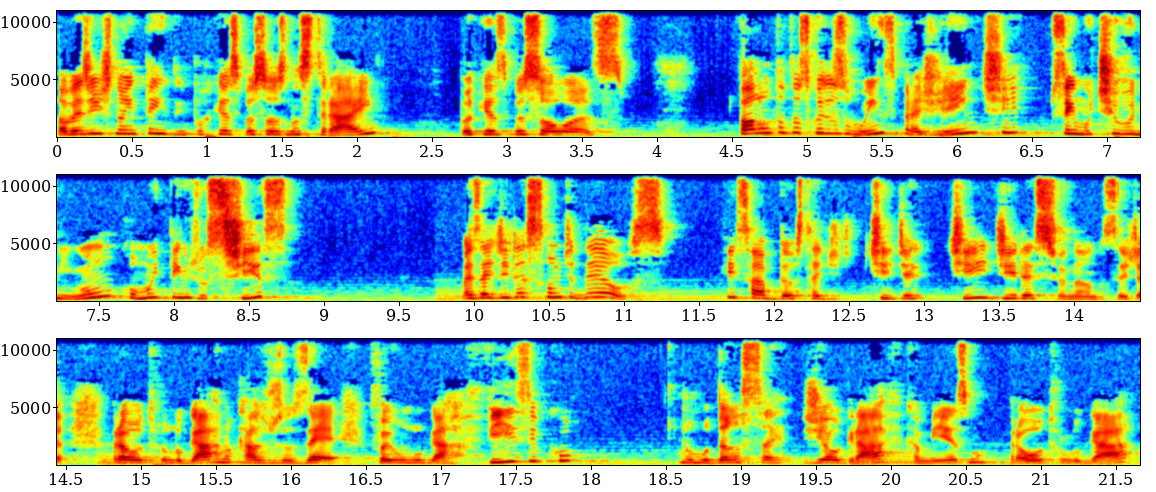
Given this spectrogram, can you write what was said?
Talvez a gente não entenda porque as pessoas nos traem, porque as pessoas falam tantas coisas ruins pra gente, sem motivo nenhum, com muita injustiça. Mas é a direção de Deus. Quem sabe Deus está te, te, direcionando, seja para outro lugar. No caso de José, foi um lugar físico, uma mudança geográfica mesmo, para outro lugar.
